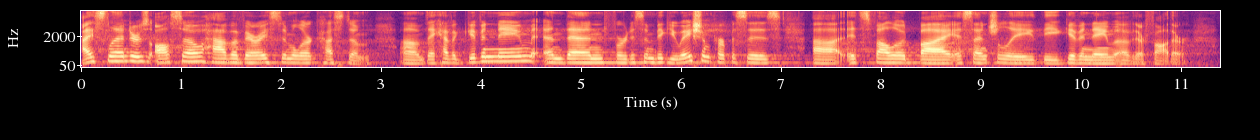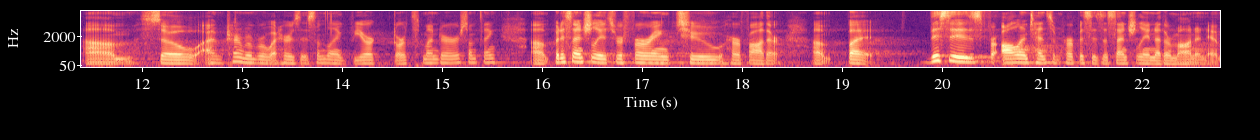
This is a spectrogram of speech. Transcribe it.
Icelanders also have a very similar custom. Um, they have a given name, and then for disambiguation purposes, uh, it's followed by essentially the given name of their father. Um, so I'm trying to remember what hers is, something like Björk Dortsmunder or something. Um, but essentially, it's referring to her father. Um, but this is, for all intents and purposes, essentially another mononym.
